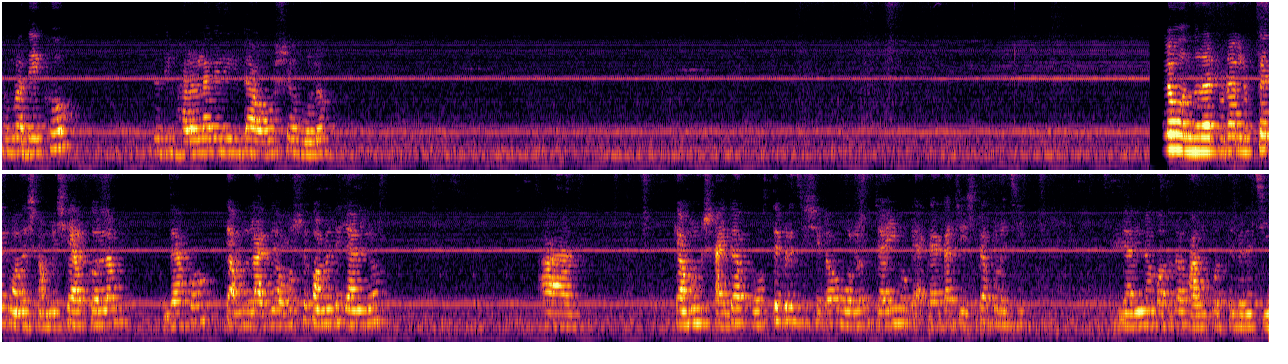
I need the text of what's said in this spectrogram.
তোমরা দেখো, যদি ভালো লাগে রিলটা অবশ্যই বলো। হ্যালো বন্ধুরা টোটাল লুকটাই তোমাদের সামনে শেয়ার করলাম। দেখো, কেমন লাগছে অবশ্যই কমেন্টে জানিও। আর কেমন শাড়িটা পরতে পেরেছি সেটাও বলো। যাই হোক, একা একা চেষ্টা করেছি। জানি না কতটা ভালো করতে পেরেছি।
